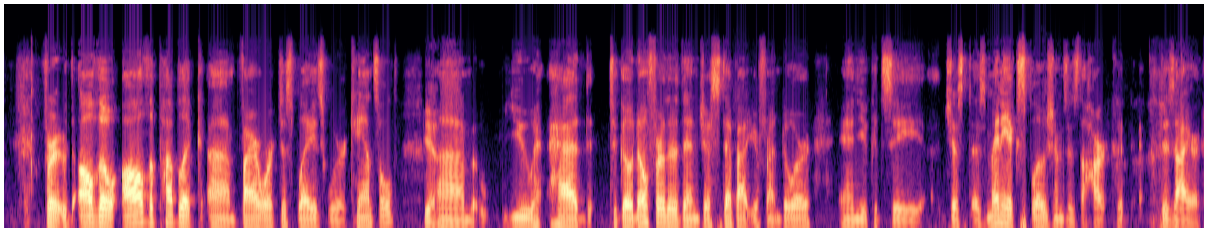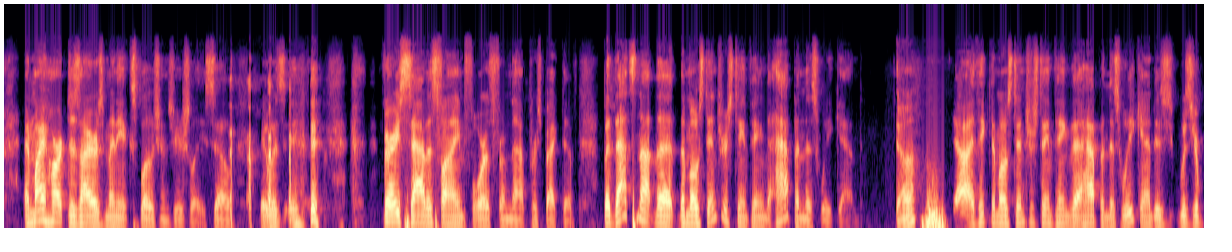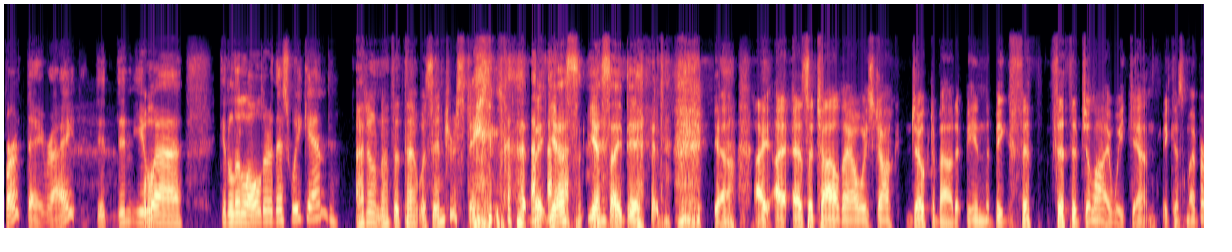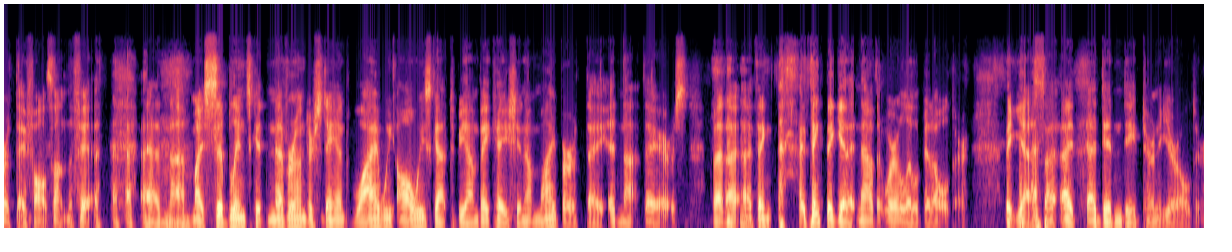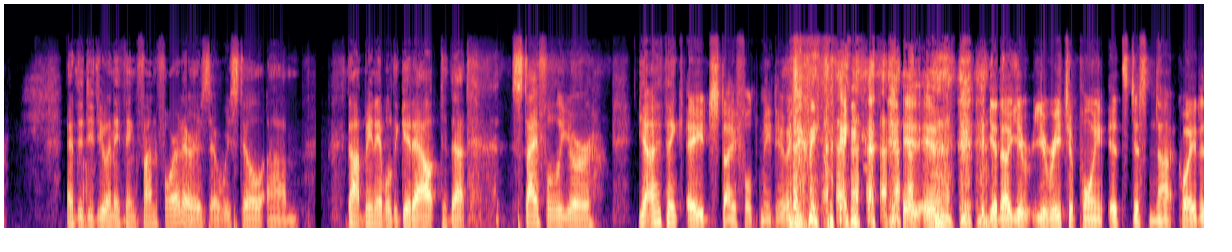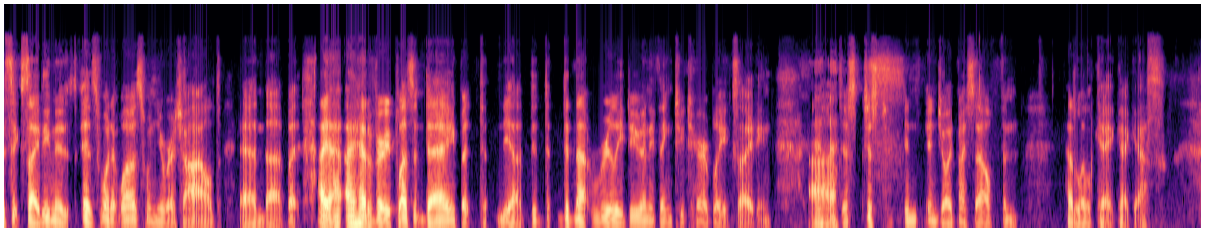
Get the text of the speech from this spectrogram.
for although all the public um, firework displays were canceled yeah um, you had to go no further than just step out your front door and you could see just as many explosions as the heart could desire. And my heart desires many explosions usually. So it was very satisfying for us from that perspective. But that's not the, the most interesting thing that happened this weekend. Yeah. Yeah, I think the most interesting thing that happened this weekend is was your birthday, right? Did, didn't you well, uh, get a little older this weekend? I don't know that that was interesting, but yes, yes, I did. Yeah, I, I, as a child, I always joke, joked about it being the big fifth Fifth of July weekend because my birthday falls on the fifth, and uh, my siblings could never understand why we always got to be on vacation on my birthday and not theirs. But I, I think I think they get it now that we're a little bit older. But yes, I, I, I did indeed turn a year older. And did you do anything fun for it, or is are we still um, not being able to get out, did that stifle your yeah, I think age stifled me doing anything. it, it, you know, you you reach a point; it's just not quite as exciting as, as what it was when you were a child. And uh, but I I had a very pleasant day, but yeah, did did not really do anything too terribly exciting. Uh, just just in, enjoyed myself and had a little cake, I guess.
